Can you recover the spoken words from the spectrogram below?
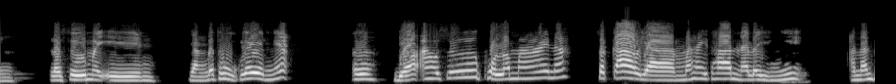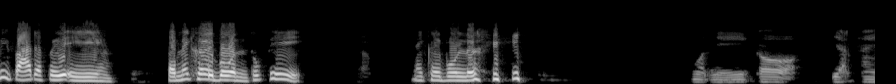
ง เราซื้อมาเอง อย่างละถูกเลขเนี้ยเออ เดี๋ยวเอาซื้อผลไม้นะสักเก้าอย่างมาให้ท่านอะไรอย่างนี้ อันนั้นพี่ฟ้าจะซื้อเอง แต่ไม่เคยบนทุกที่ ไม่เคยบนเลยงวดนี้ก็อยากให้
